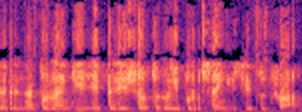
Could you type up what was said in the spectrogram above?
ε, να τον αγγίζει περισσότερο η προσέγγιση του Τραμπ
